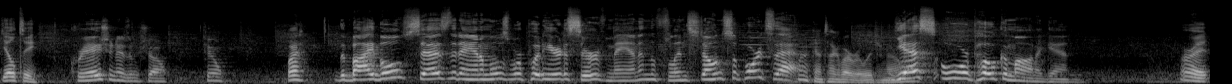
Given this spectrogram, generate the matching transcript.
Guilty. Creationism show, too. What? The Bible says that animals were put here to serve man, and the Flintstone supports that. We're not gonna talk about religion, are we? Yes, or Pokemon again. All right.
